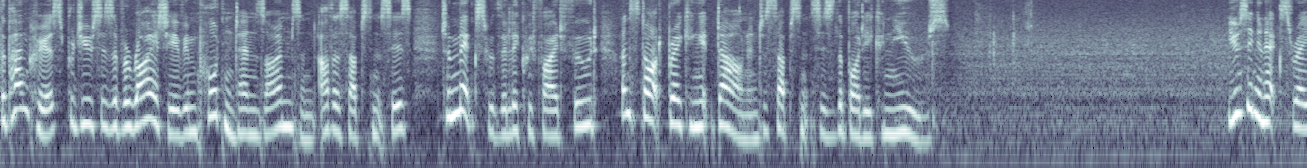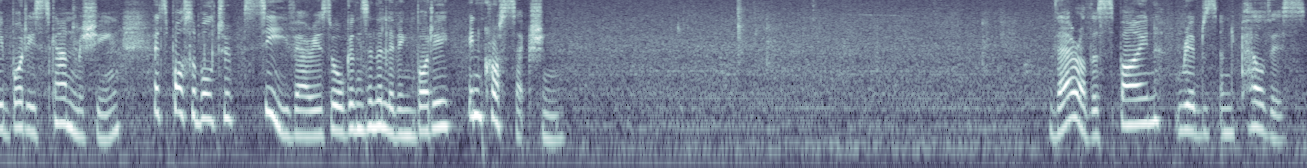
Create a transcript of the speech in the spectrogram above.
The pancreas produces a variety of important enzymes and other substances to mix with the liquefied food and start breaking it down into substances the body can use. Using an X-ray body scan machine, it's possible to see various organs in the living body in cross-section. There are the spine, ribs and pelvis.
